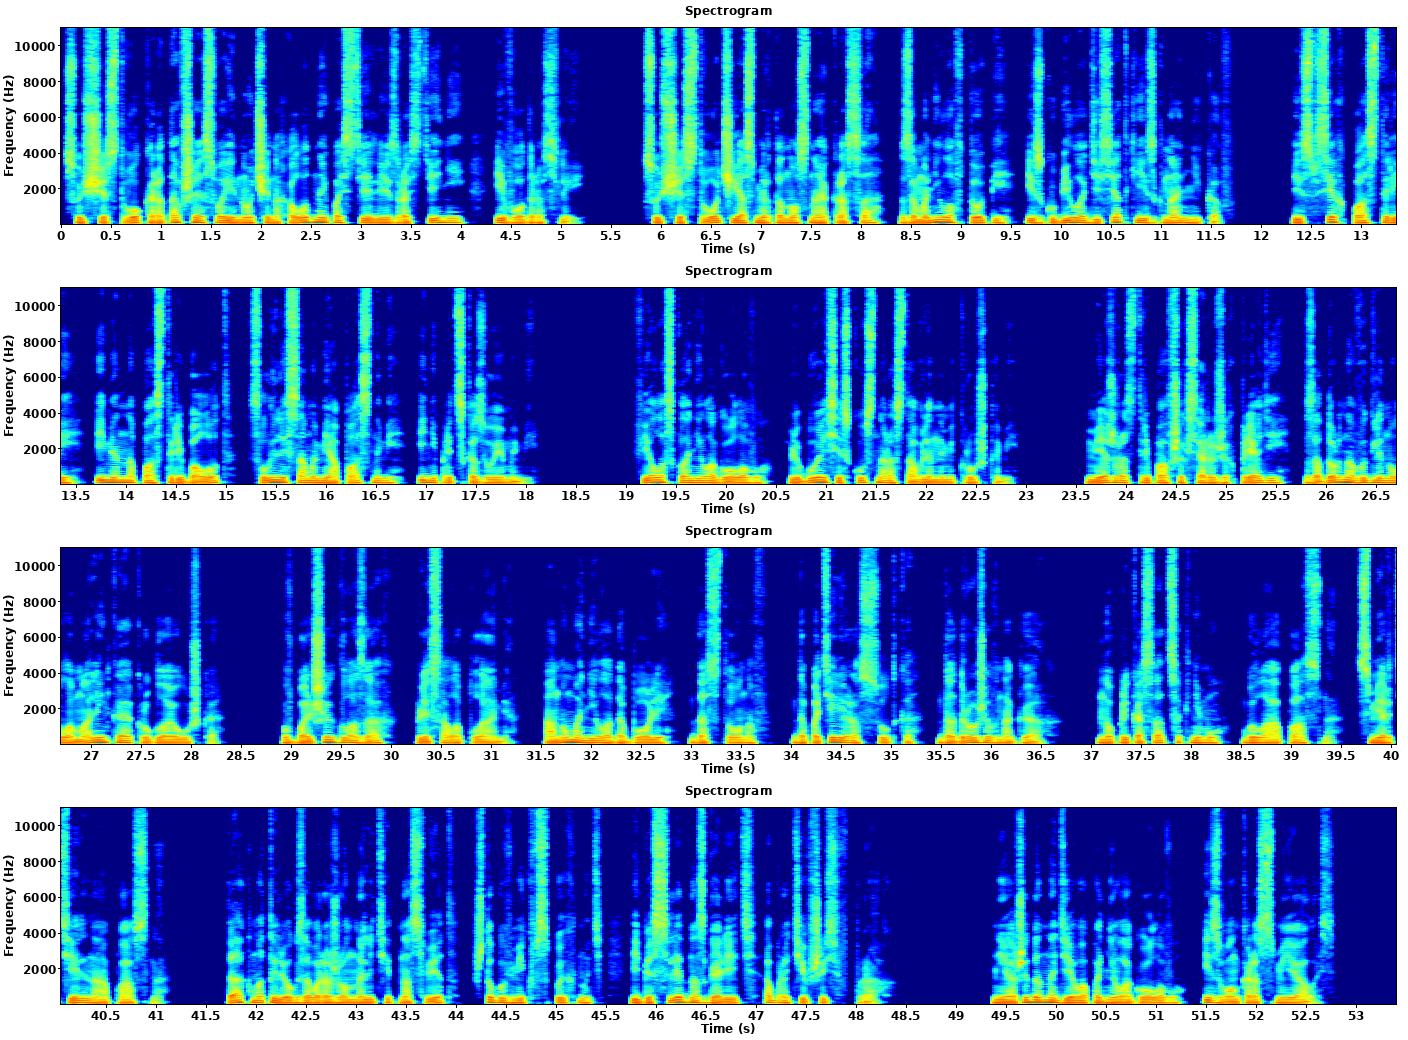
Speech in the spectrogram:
Существо, коротавшее свои ночи на холодной постели из растений и водорослей. Существо, чья смертоносная краса заманила в топи и сгубила десятки изгнанников, из всех пастырей именно пастыри болот слыли самыми опасными и непредсказуемыми. Фела склонила голову, любуясь искусно расставленными кружками. Меж растрепавшихся рыжих прядей задорно выглянуло маленькое круглое ушко. В больших глазах плясало пламя. Оно манило до боли, до стонов, до потери рассудка, до дрожи в ногах. Но прикасаться к нему было опасно, смертельно опасно. Так мотылек завороженно летит на свет, чтобы вмиг вспыхнуть и бесследно сгореть, обратившись в прах. Неожиданно дева подняла голову и звонко рассмеялась.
